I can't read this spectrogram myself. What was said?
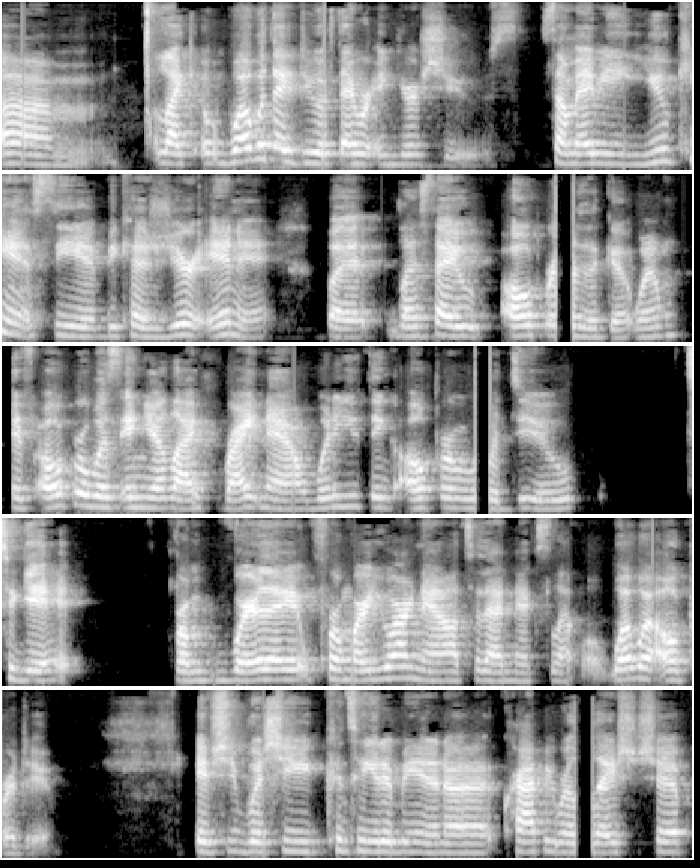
um, like what would they do if they were in your shoes? So maybe you can't see it because you're in it but let's say oprah is a good one. If oprah was in your life right now what do you think oprah would do to get from where they from where you are now to that next level? What would oprah do if she would she continue to be in a crappy relationship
